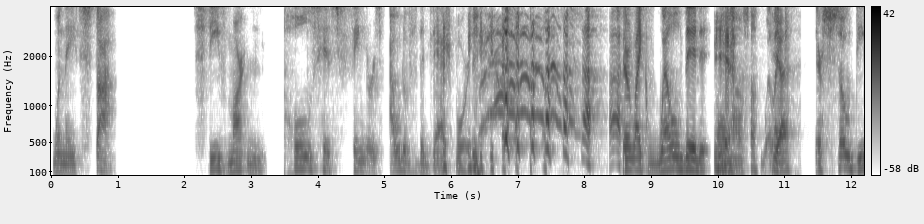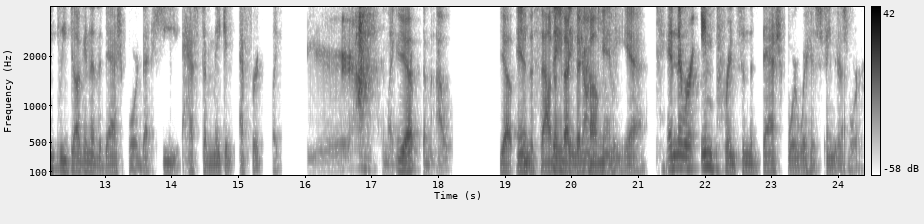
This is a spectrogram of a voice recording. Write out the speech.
when they stop Steve Martin pulls his fingers out of the dashboard they're like welded Yeah. almost like yeah. they're so deeply dug into the dashboard that he has to make an effort like and like Yep. rip them out Yep. And, the sound effect thing, that John comes Candy, yeah. And there were imprints in the dashboard where his fingers were.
